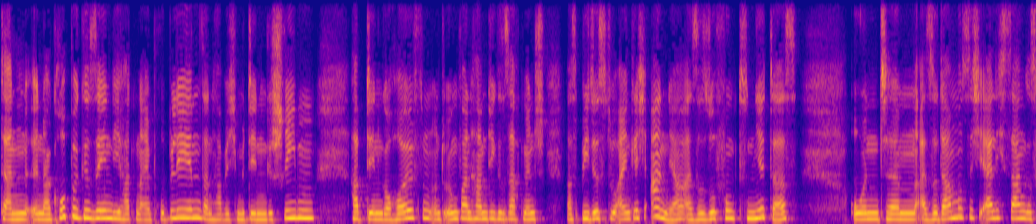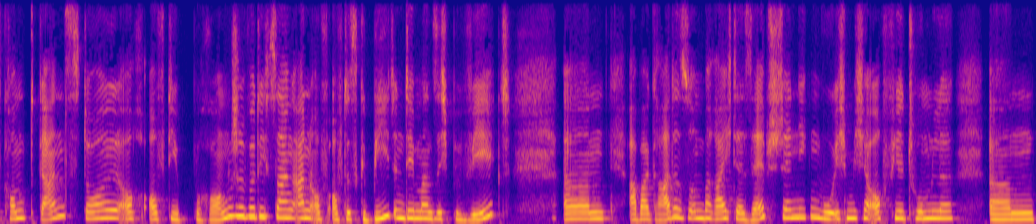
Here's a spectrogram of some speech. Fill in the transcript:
dann in einer Gruppe gesehen, die hatten ein Problem, dann habe ich mit denen geschrieben, habe denen geholfen und irgendwann haben die gesagt, Mensch, was bietest du eigentlich an? Ja, also so funktioniert das. Und ähm, also da muss ich ehrlich sagen, das kommt ganz doll auch auf die Branche, würde ich sagen, an, auf, auf das Gebiet, in dem man sich bewegt. Ähm, aber gerade so im Bereich der Selbstständigen, wo ich mich ja auch viel tummle, ähm,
